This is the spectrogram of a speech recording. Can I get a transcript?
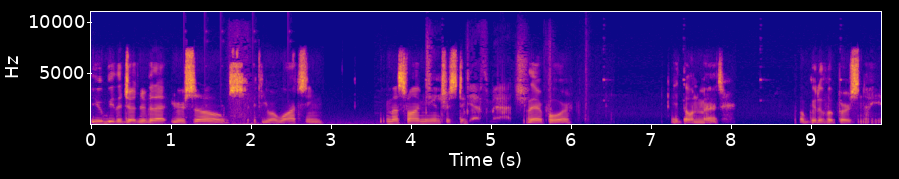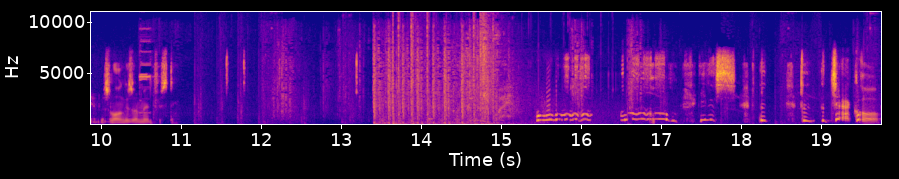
You be the judge of that yourselves. If you are watching, you must find me interesting. Deathmatch. Therefore, it don't matter how good of a person I am, as long as I'm interesting. yes, the, the, the jackal.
